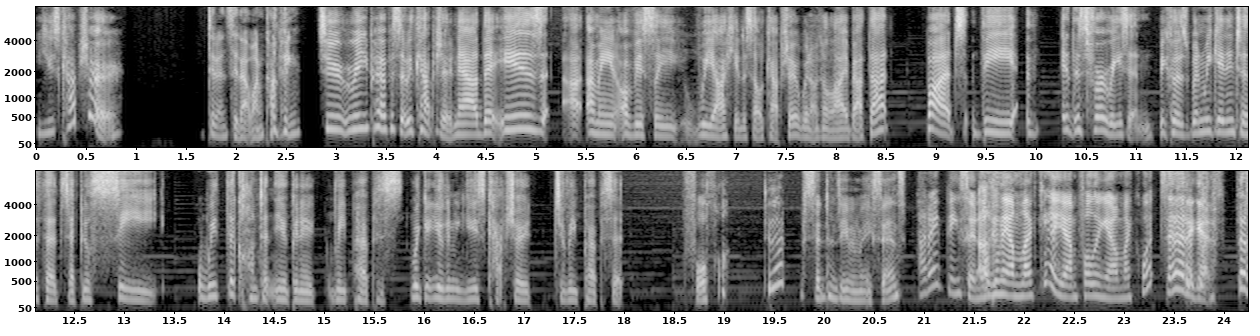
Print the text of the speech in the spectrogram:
use Capsho. Didn't see that one coming. to repurpose it with Capsho. Now, there is, uh, I mean, obviously, we are here to sell Capsho. We're not going to lie about that. But the it's for a reason because when we get into the third step, you'll see with the content that you're going to repurpose, you're going to use Capsho to repurpose it for. Did that sentence even make sense? I don't think so. Normally, I'm like, yeah, yeah, I'm following you. I'm like, what? Say that again.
